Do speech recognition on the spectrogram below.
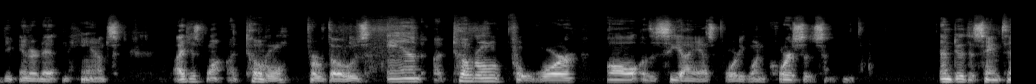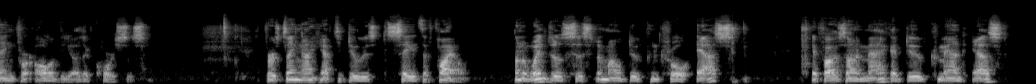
the internet enhanced. I just want a total for those and a total for all of the CIS 41 courses. And do the same thing for all of the other courses. First thing I have to do is save the file. On a Windows system, I'll do Control S if I was on a Mac, I'd do Command S.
